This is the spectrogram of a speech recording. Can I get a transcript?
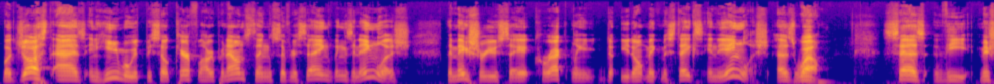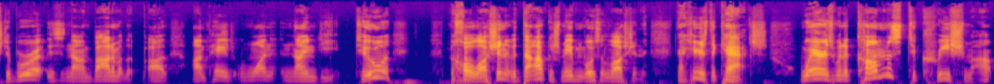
But just as in Hebrew, we have to be so careful how we pronounce things. So if you're saying things in English, then make sure you say it correctly. You don't make mistakes in the English as well says the Mishnah Brura. This is now on bottom of the uh, on page 192. Now here's the catch. Whereas when it comes to Krishma,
